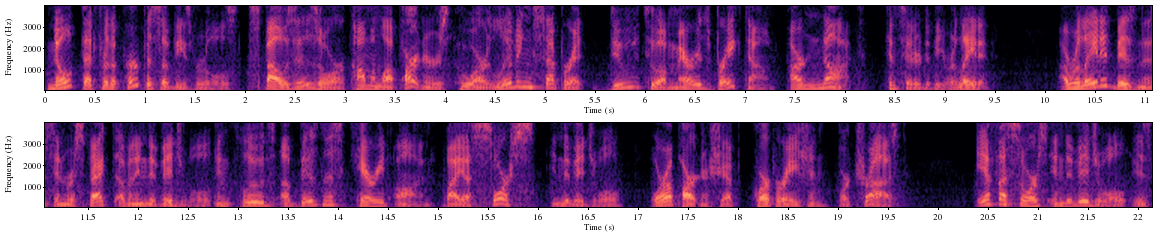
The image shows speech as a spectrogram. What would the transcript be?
Note that for the purpose of these rules, spouses or common law partners who are living separate due to a marriage breakdown are not considered to be related. A related business in respect of an individual includes a business carried on by a source individual or a partnership, corporation, or trust if a source individual is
